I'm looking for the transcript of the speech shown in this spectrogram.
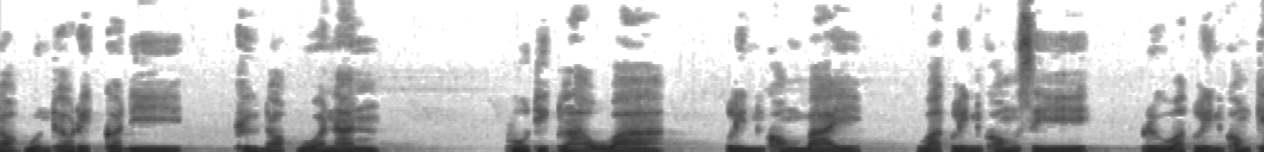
ดอกบุญเทริกก็ดี คือดอกบัวนั้น ผู้ที่กล่าวว่า กลิ่นของใบ ว่ากลิ่นของสี หรือว่ากลิ่นของเก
